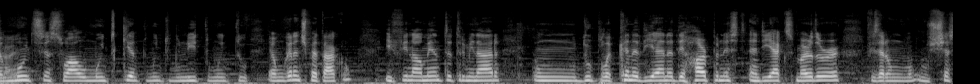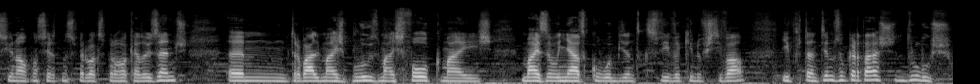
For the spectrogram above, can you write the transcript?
okay. uh, muito sensual, muito quente, muito bonito, muito é um grande espetáculo. E finalmente a terminar um dupla canadiana, The Harpenist and the Ex-Murderer, fizeram um, um, excepcional concerto no Superbox para Rock há dois anos, um, um trabalho mais blues, mais folk, mais, mais alinhado com o ambiente que se vive aqui no festival e portanto temos um cartaz de luxo.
